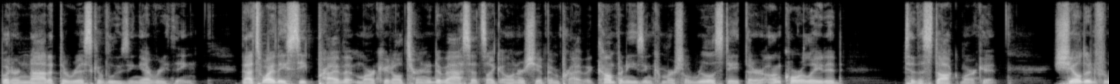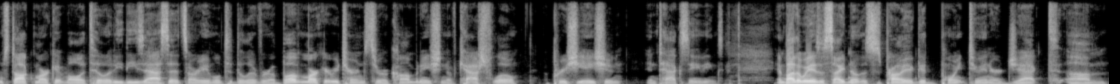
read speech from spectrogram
but are not at the risk of losing everything. That's why they seek private market alternative assets like ownership in private companies and commercial real estate that are uncorrelated to the stock market. Shielded from stock market volatility, these assets are able to deliver above market returns through a combination of cash flow, appreciation, and tax savings. And by the way, as a side note, this is probably a good point to interject. Um,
